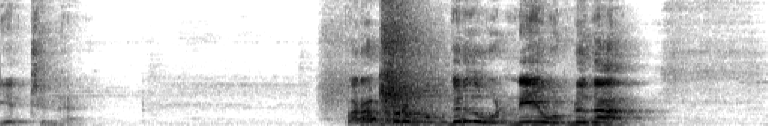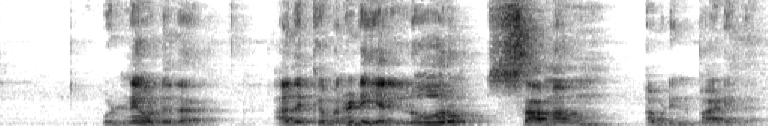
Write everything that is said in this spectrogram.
இயற்றினார். பரபிரம்மங்கிறது ஒன்னே ஒன்று தான் ஒன்னே ஒன்று தான் அதுக்கு முன்னாடி எல்லோரும் சமம் அப்படின்னு பாடினார்.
